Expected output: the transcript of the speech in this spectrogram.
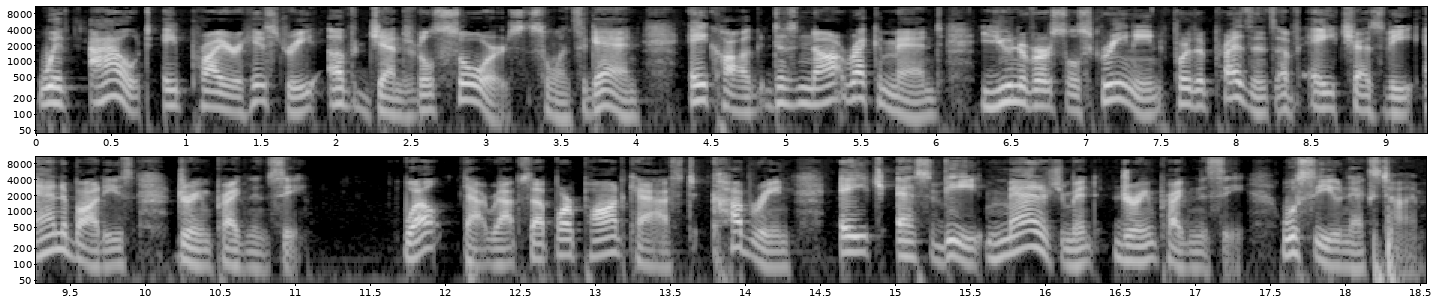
without a prior history of genital sores. So once again, ACOG does not recommend universal screening for the presence of HSV antibodies during pregnancy. Well, that wraps up our podcast covering HSV management during pregnancy. We'll see you next time.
